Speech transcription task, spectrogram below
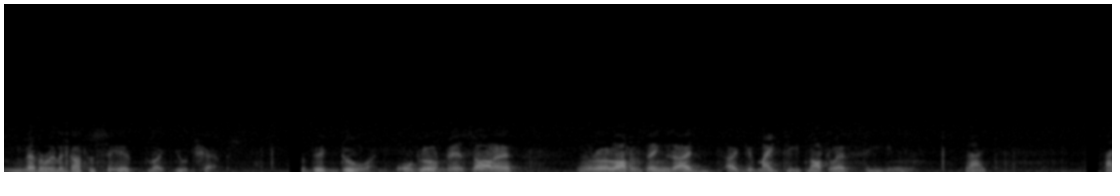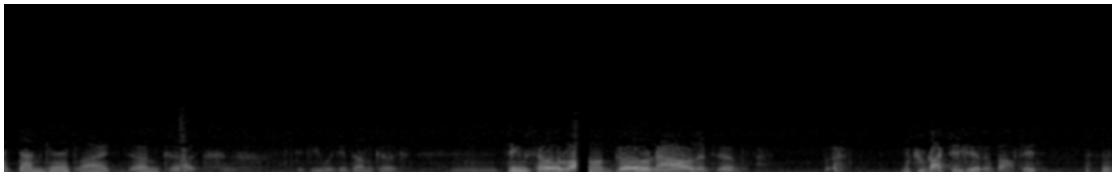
Never really got to see it like you chaps. The big do, I mean. Oh, don't be sorry. There are a lot of things I'd, I'd give my teeth not to have seen. Like, like Dunkirk. Like Dunkirk. Sticky wicked Dunkirk. Seems so long ago now that. Uh, would you like to hear about it?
